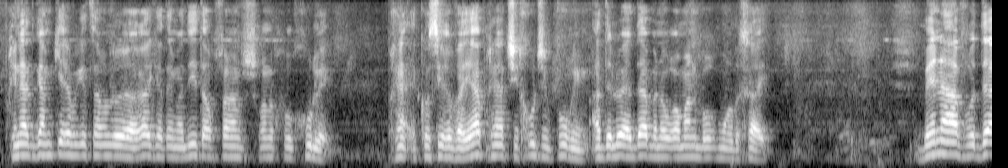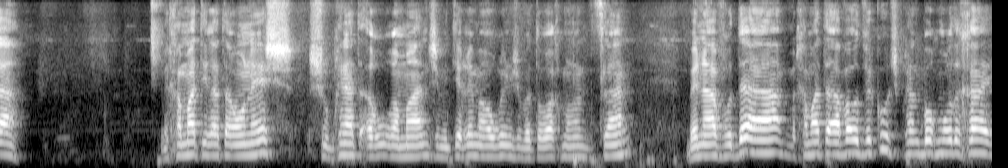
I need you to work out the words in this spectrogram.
מבחינת גם כלב גצנו לא ירא, כי אתם עדית ארוך לפניו שכון וכולי. כוסי רוויה, מבחינת שכרות של פורים, עד דלא ידע בין אור המן ברוך מרדכי. בין העבודה מחמת יראת העונש, שהוא מבחינת ארור המן, שמתיירא מהאורים שבתורה רחמנא ליצלן, בין העבודה מחמת אהבה ודבקות, שמבחינת ברוך מרדכי.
